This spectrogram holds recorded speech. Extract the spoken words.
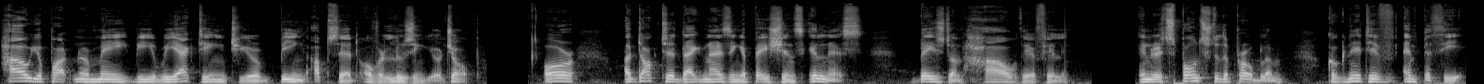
how your partner may be reacting to your being upset over losing your job. Or a doctor diagnosing a patient's illness based on how they're feeling. In response to the problem, cognitive empathy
